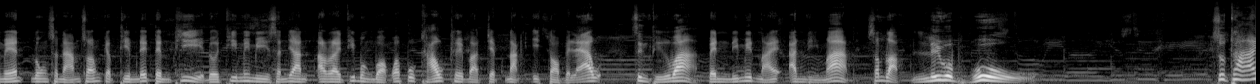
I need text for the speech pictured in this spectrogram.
เมสลงสนามซ้อมกับทีมได้เต็มที่ โดยที่ไม่มีสัญญาณอะไรที่บ่งบอกว่าพวกเขาเคยบาดเจ็บหนักอีกต่อไปแล้ว ซึ่งถือว่าเป็นนิมิตหมายอันดีมากสำหรับลิเวอร์พูลสุดท้าย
